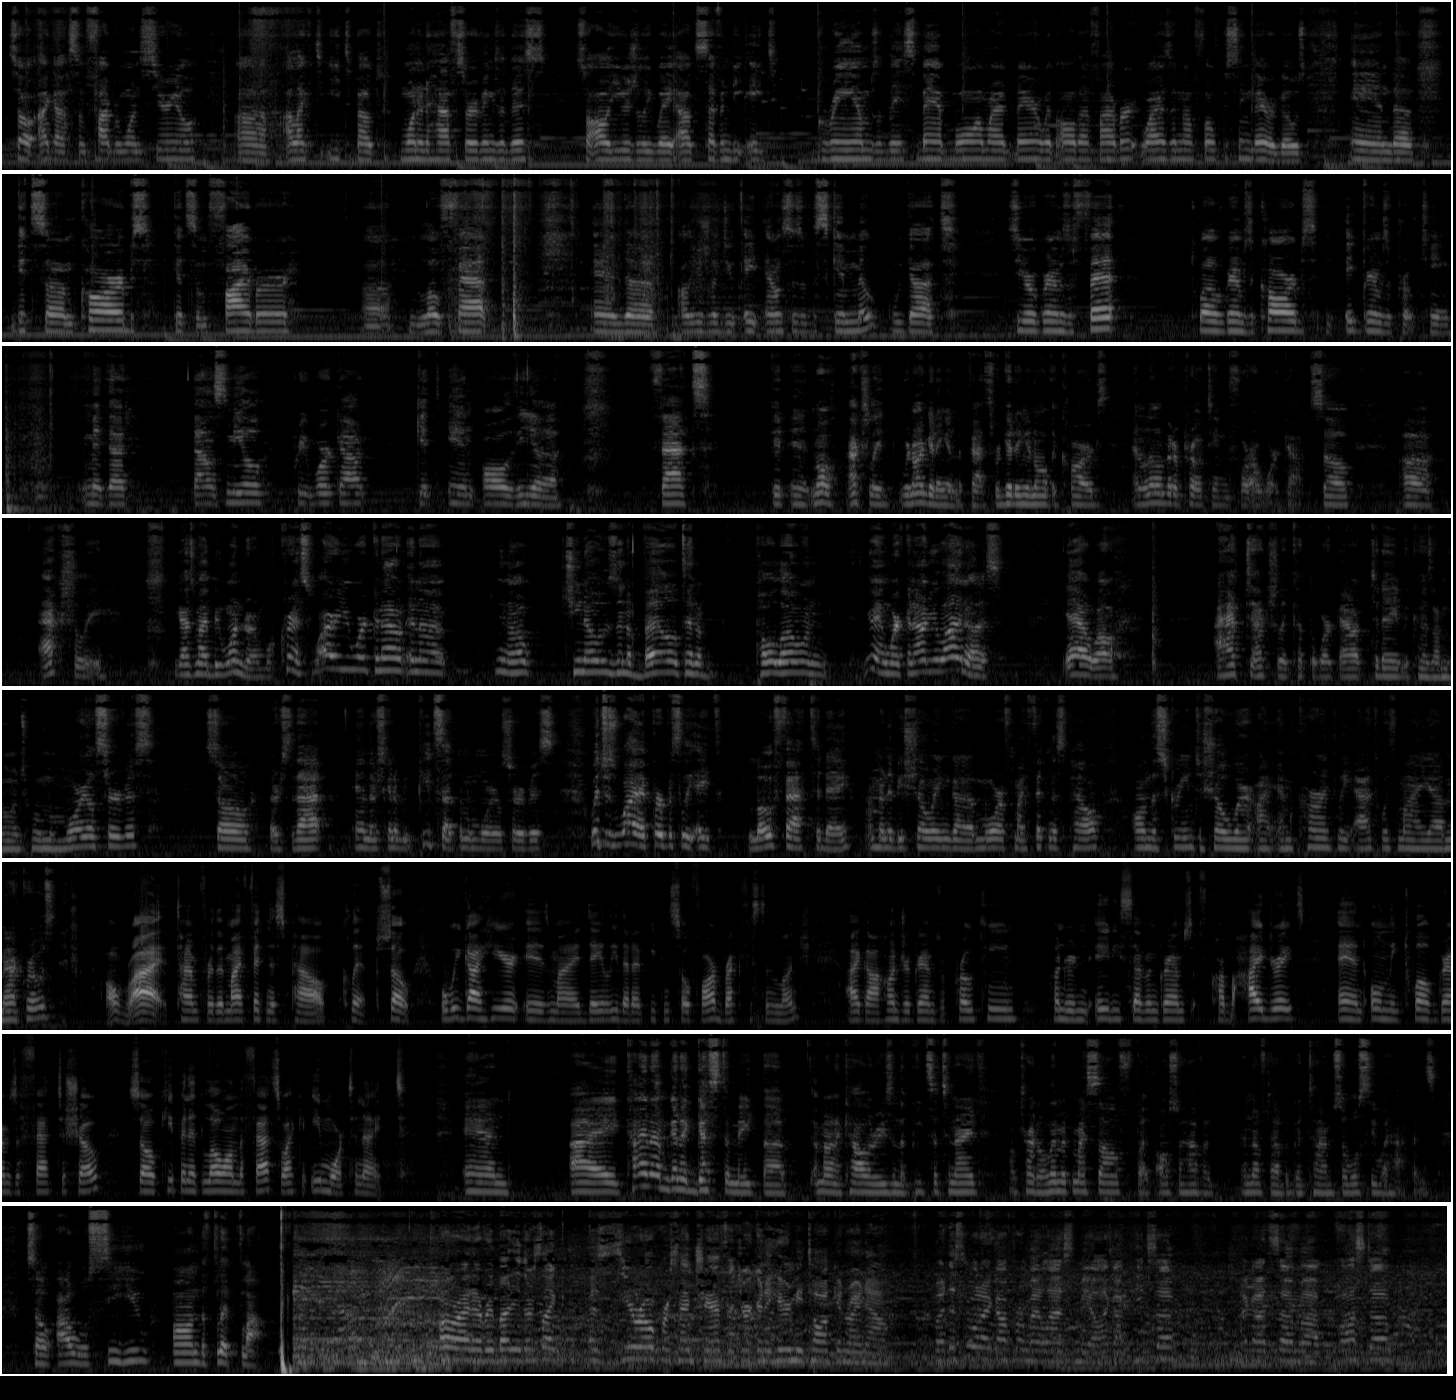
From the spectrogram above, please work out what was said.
So I got some Fiber One cereal. Uh, I like to eat about one and a half servings of this. So I'll usually weigh out 78 grams of this bad boy right there with all that fiber. Why is it not focusing? There it goes. And uh, get some carbs, get some fiber, uh, low fat, and uh, I'll usually do eight ounces of the skim milk. We got zero grams of fat, 12 grams of carbs, and eight grams of protein. Make that balanced meal, pre-workout, get in all the uh, fats, get in, well, actually, we're not getting in the fats, we're getting in all the carbs and a little bit of protein before our workout. So, uh, actually, you guys might be wondering, well, Chris, why are you working out in a, you know, chinos and a belt and a polo and you ain't working out, you lying to us. Yeah, well, I have to actually cut the workout today because I'm going to a memorial service. So there's that. And there's going to be pizza at the memorial service, which is why I purposely ate low fat today. I'm going to be showing uh, more of MyFitnessPal on the screen to show where I am currently at with my uh, macros. All right, time for the MyFitnessPal clip. So what we got here is my daily that I've eaten so far, breakfast and lunch. I got 100 grams of protein, 187 grams of carbohydrates, and only 12 grams of fat to show. So keeping it low on the fat so I can eat more tonight. And I kind of am going to guesstimate the amount of calories in the pizza tonight. I'll try to limit myself, but also have a, enough to have a good time. So we'll see what happens. So I will see you on the flip-flop. All right, everybody, there's like a 0% chance that you're gonna hear me talking right now. But this is what I got for my last meal. I got pizza, I got some uh, pasta,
